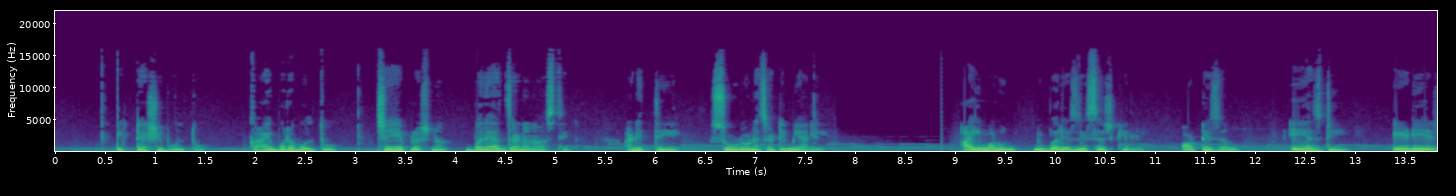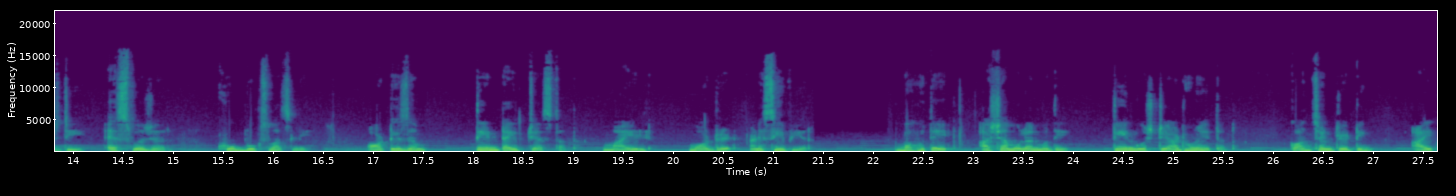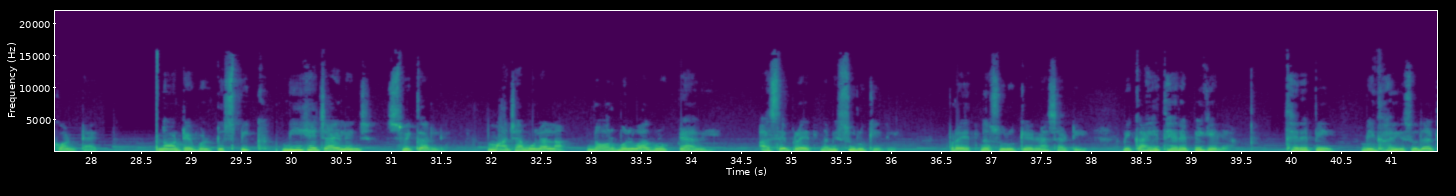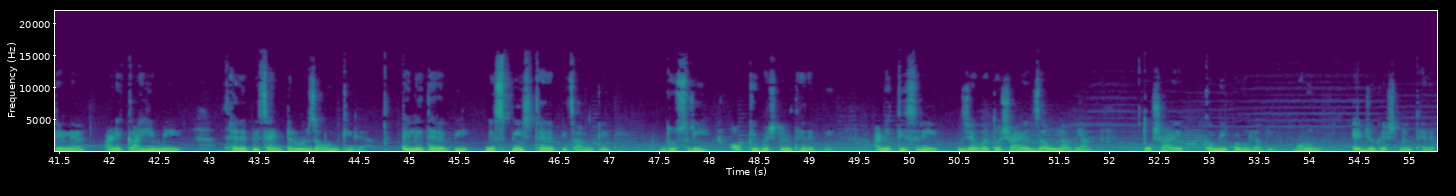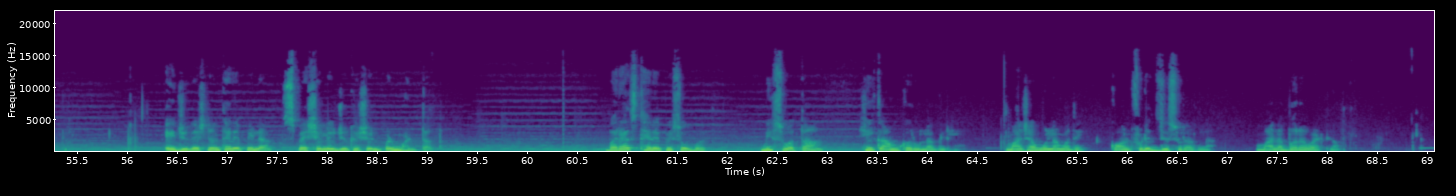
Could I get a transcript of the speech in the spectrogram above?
एकट्याशी बोलतो. काय बरं बोलतो? असे हे प्रश्न बऱ्याच जणांना असतील. आणि ते सोडवण्यासाठी मी आले. आई म्हणून मी बरेच रिसर्च केले. Autism A S D A D H D Asperger खूप बुक्स वाचले. ऑटिझम तीन टाईपचे असतात माइल्ड मॉडरेट आणि सिव्हिअर बहुतेक अशा मुलांमध्ये तीन गोष्टी आढळून येतात. Concentrating eye contact not able to speak मी हे चॅलेंज स्वीकारले. माझ्या मुलाला नॉर्मल वागणूक मिळावी असे प्रयत्न मी सुरू केले. प्रयत्न सुरू करण्यासाठी मी काही थेरपी केल्या. थेरपी मी घरी सुद्धा केल्या आणि काही मी थेरपी सेंटरवर जाऊन केल्या. पहिली थेरपी मी स्पीच थेरपी चालू केली. दुसरी ऑक्युपेशनल थेरपी आणि तिसरी जेव्हा तो शाळेत जाऊ लागला तो शाळेत कमी पडू लागला म्हणून एज्युकेशनल थेरपी एज्युकेशनल थेरपीला स्पेशल एज्युकेशन पण म्हणतात. बऱ्याच थेरपीसोबत मी स्वतः ही काम करू लागली. माझ्या मुलामध्ये कॉन्फिडन्स दिसू लागला. मला बरं वाटलं.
